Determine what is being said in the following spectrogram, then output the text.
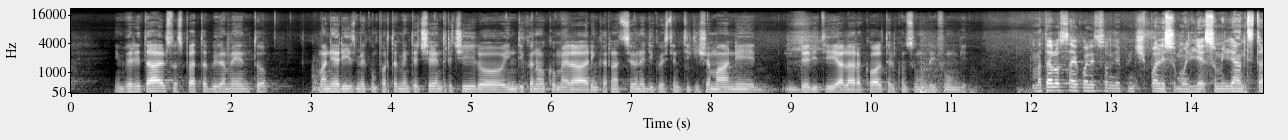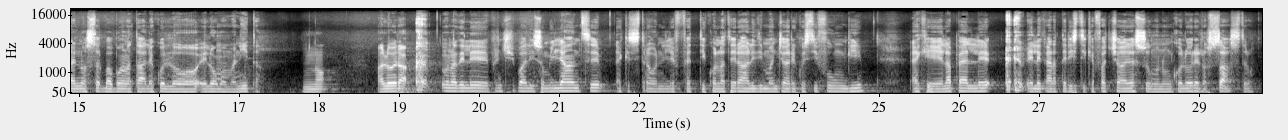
in verità il suo aspetto abbigliamento, manierismi e comportamenti eccentrici lo indicano come la rincarnazione di questi antichi sciamani dediti alla raccolta e al consumo dei funghi. Ma te lo sai quali sono le principali somigli- somiglianze tra il nostro Babbo Natale quello e l'uomo amanita? No, Allora, una delle principali somiglianze è che si trovano negli effetti collaterali di mangiare questi funghi, è che la pelle e le caratteristiche facciali assumono un colore rossastro.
